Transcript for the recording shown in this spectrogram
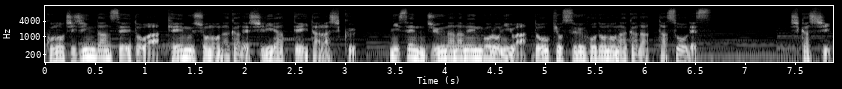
この知人男性とは刑務所の中で知り合っていたらしく、2017年頃には同居するほどの仲だったそうです。しかし、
